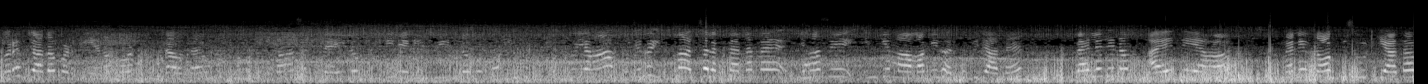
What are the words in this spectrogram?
बर्फ़ ज़्यादा पड़ती है ना बहुत ठंडा होता है वहाँ सकते हैं लोग छुट्टी देनी थी इन लोगों को। तो यहाँ मुझे तो इतना अच्छा लगता है ना मैं यहाँ से इनके मामा के घर को भी जाते हैं। पहले दिन हम आए थे यहाँ मैंने ब्लॉग भी शूट किया था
